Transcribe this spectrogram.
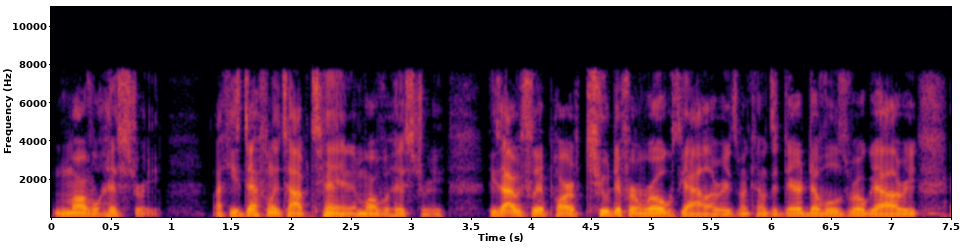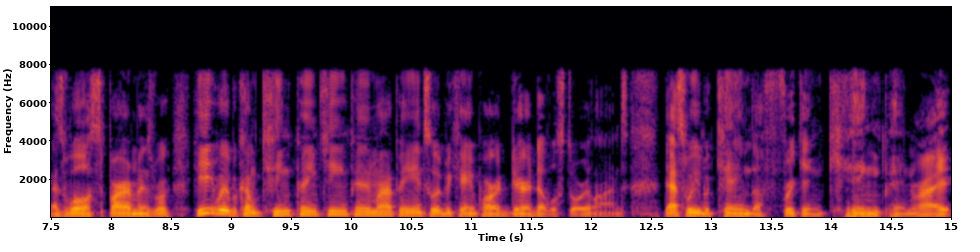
Marvel history. Like he's definitely top ten in Marvel history. He's obviously a part of two different rogues galleries when it comes to Daredevil's rogue gallery as well as Spider-Man's rogue. He didn't really become Kingpin, Kingpin in my opinion, until he became part of Daredevil storylines. That's when he became the freaking Kingpin, right?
